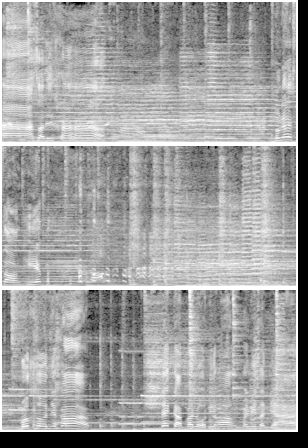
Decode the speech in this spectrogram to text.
ค่ะสวัสดีค่ะเพิ่งได้สองคลิป เมื่อคืนเนี่ยก็ได้กลับมาโหลดที่ห้องไม่มีสัญญาณ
